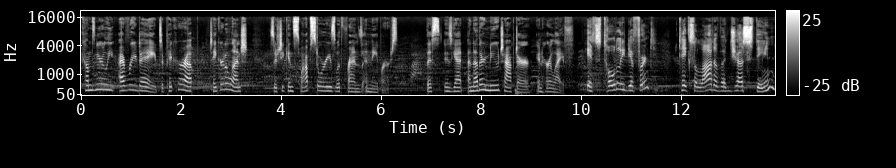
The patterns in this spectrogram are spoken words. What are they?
comes nearly every day to pick her up, take her to lunch, so she can swap stories with friends and neighbors. This is yet another new chapter in her life. It's totally different, takes a lot of adjusting,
